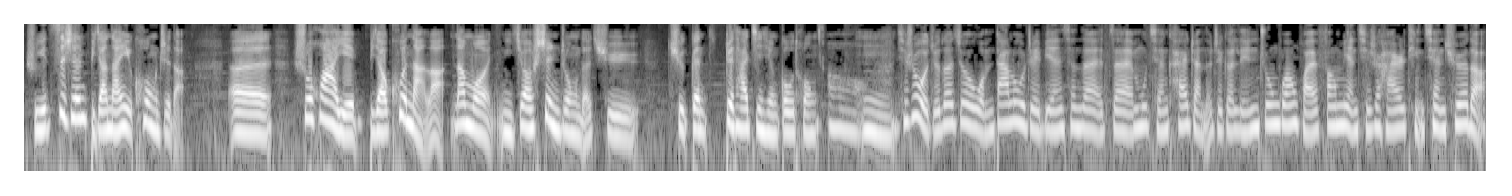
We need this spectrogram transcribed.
属于自身比较难以控制的，呃，说话也比较困难了，那么你就要慎重的去去跟对他进行沟通。哦，嗯，其实我觉得，就我们大陆这边现在在目前开展的这个临终关怀方面，其实还是挺欠缺的，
